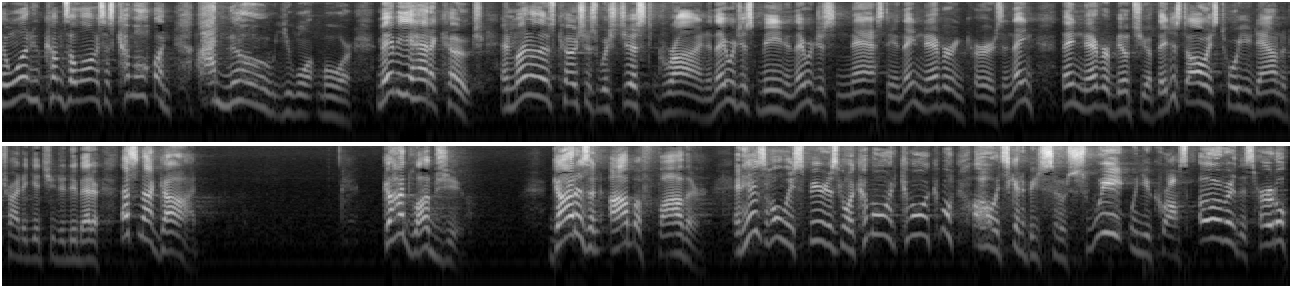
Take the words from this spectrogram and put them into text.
the one who comes along and says, Come on, I know you want more. Maybe you had a coach, and one of those coaches was just grind, and they were just mean, and they were just nasty, and they never encouraged, and they, they never built you up. They just always tore you down to try to get you to do better. That's not God. God loves you. God is an Abba Father. And His Holy Spirit is going, come on, come on, come on. Oh, it's going to be so sweet when you cross over this hurdle,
